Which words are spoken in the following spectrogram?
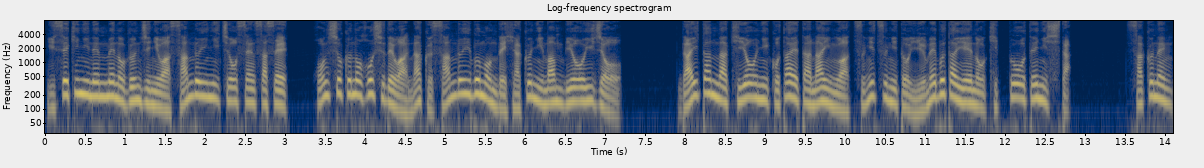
移籍2年目の軍事には三塁に挑戦させ、本職の保守ではなく三塁部門で102万票以上。大胆な起用に応えたナインは次々と夢舞台への切符を手にした。昨年、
